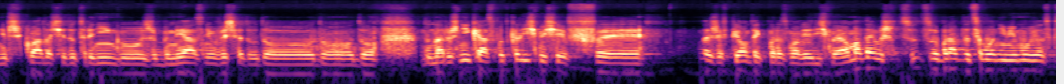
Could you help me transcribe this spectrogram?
nie przykłada się do treningu, żebym ja z nią wyszedł do, do, do, do narożnika. Spotkaliśmy się w, e, że w piątek porozmawialiśmy. Amadeusz, co, co prawda, co o nim mówiąc,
